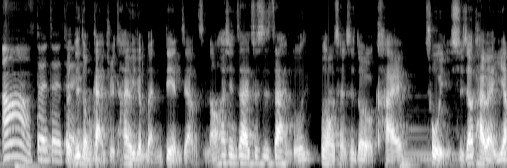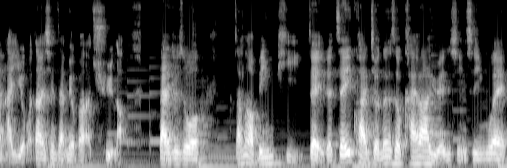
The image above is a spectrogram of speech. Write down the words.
啊，对对对，那种感觉，它有一个门店这样子。然后他现在就是在很多不同城市都有开错饮室，像台北一样还有嘛，当然现在没有办法去了。但就是说。长岛冰啤，对的这一款酒，那个时候开发原型是因为，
